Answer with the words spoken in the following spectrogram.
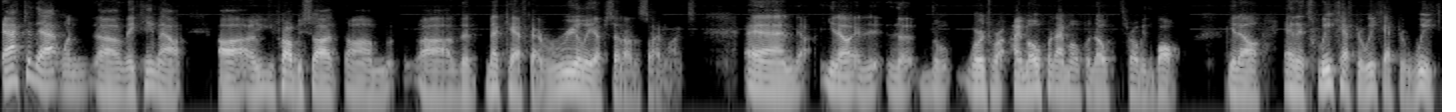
after that, when uh, they came out, uh, you probably saw it, um, uh, that Metcalf got really upset on the sidelines. And, you know, and the, the words were, I'm open, I'm open, open, throw me the ball, you know, and it's week after week after week.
